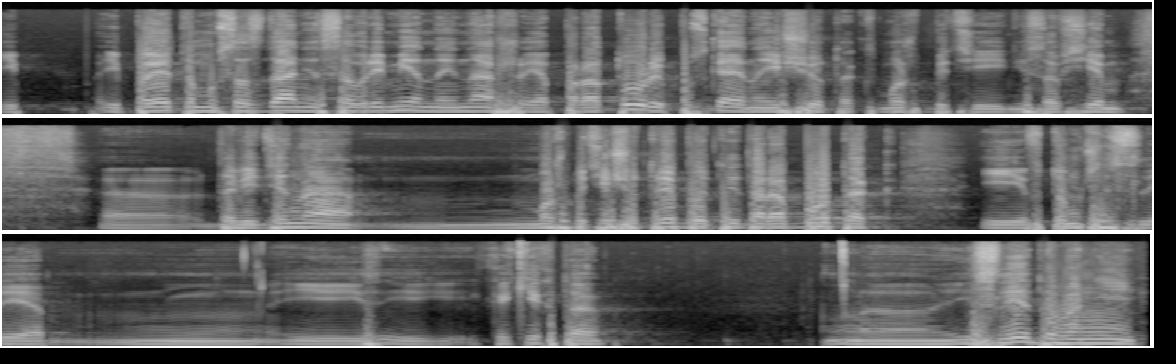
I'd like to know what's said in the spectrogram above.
И, и поэтому создание современной нашей аппаратуры, пускай она еще, так, может быть, и не совсем э, доведена, может быть, еще требует и доработок, и в том числе и, и каких-то исследований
